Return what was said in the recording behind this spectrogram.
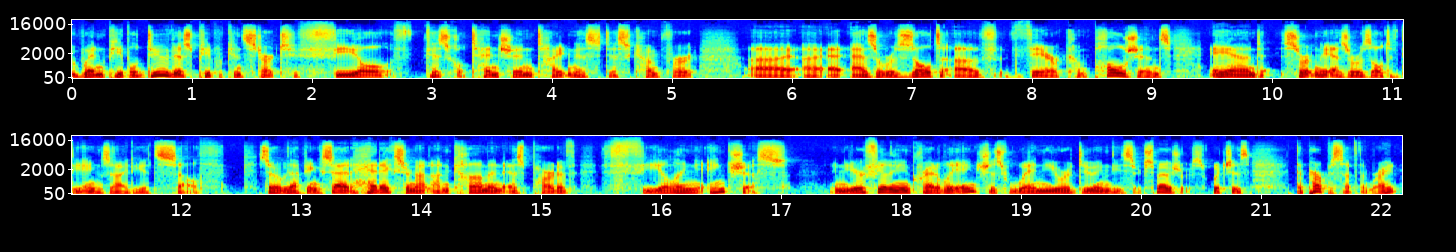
when people do this, people can start to feel physical tension, tightness, discomfort uh, uh, as a result of their compulsions, and certainly as a result of the anxiety itself. So, that being said, headaches are not uncommon as part of feeling anxious. And you're feeling incredibly anxious when you are doing these exposures, which is the purpose of them, right?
